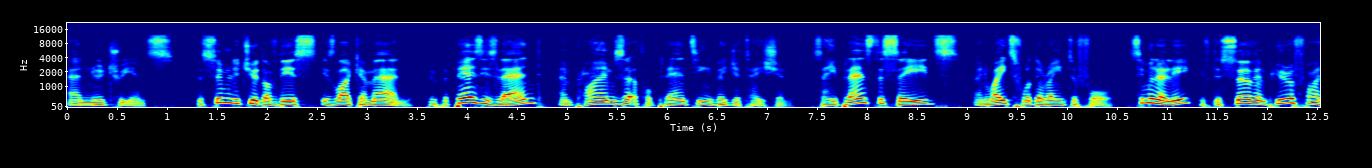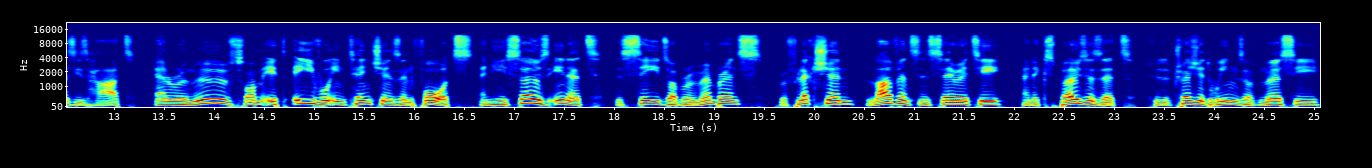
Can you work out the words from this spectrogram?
and nutrients. The similitude of this is like a man who prepares his land and primes it for planting vegetation. So he plants the seeds and waits for the rain to fall. Similarly, if the servant purifies his heart and removes from it evil intentions and thoughts, and he sows in it the seeds of remembrance, reflection, love, and sincerity, and exposes it to the treasured winds of mercy,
